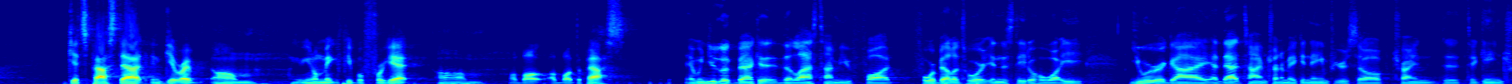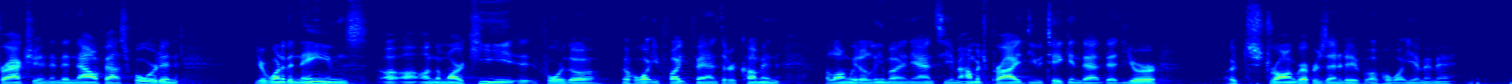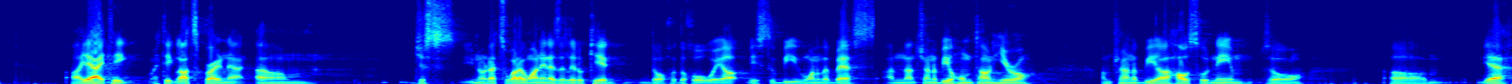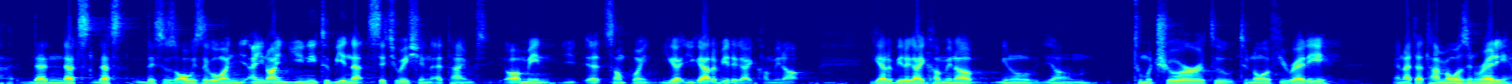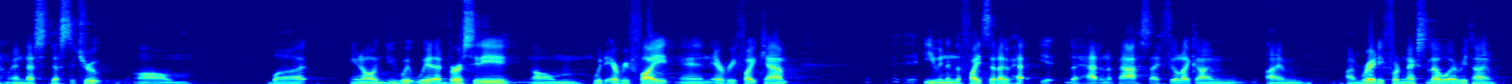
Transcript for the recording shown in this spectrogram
gets past that and get right, um, you know, make people forget um, about about the past. And when you look back at the last time you fought for Bellator in the state of Hawaii, you were a guy at that time trying to make a name for yourself, trying to, to gain traction, and then now fast forward and you're one of the names uh, on the marquee eh, for the, the Hawaii fight fans that are coming along with Ilima and Yancy. I mean, how much pride do you take in that, that you're a strong representative of Hawaii MMA? Uh, yeah, I take I take lots of pride in that. Um, just you know, that's what I wanted as a little kid. The the whole way up is to be one of the best. I'm not trying to be a hometown hero. I'm trying to be a household name. So, um, yeah, then that's that's this is always the goal. And you know, and you need to be in that situation at times. I mean, at some point, you got you got to be the guy coming up. You got to be the guy coming up. You know, um, to mature, to to know if you're ready. And at that time, I wasn't ready, and that's that's the truth. Um, but you know, you, with, with adversity, um, with every fight and every fight camp, even in the fights that I've had that had in the past, I feel like I'm I'm I'm ready for the next level every time.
